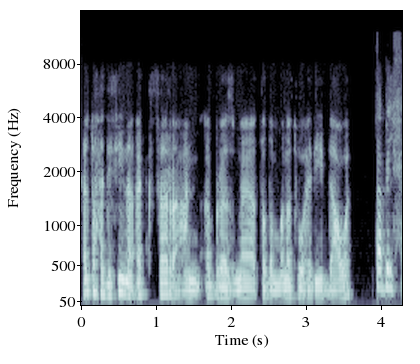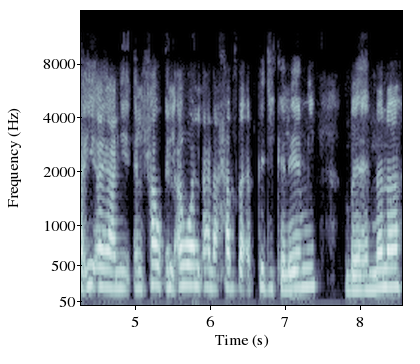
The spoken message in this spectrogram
هل تحدثين أكثر عن أبرز ما تضمنته هذه الدعوة؟ طب الحقيقة يعني الحو... الأول أنا حابة أبتدي كلامي بأن أنا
